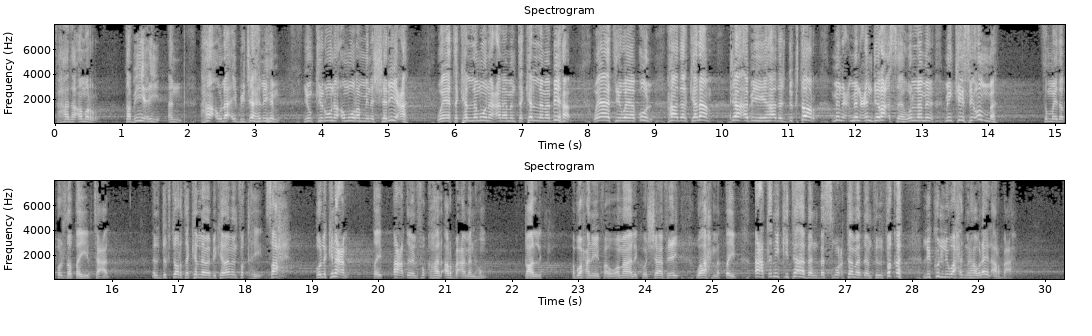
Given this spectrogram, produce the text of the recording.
فهذا أمر طبيعي أن هؤلاء بجهلهم ينكرون أمورا من الشريعة ويتكلمون على من تكلم بها. ويأتي ويقول هذا الكلام جاء به هذا الدكتور من, من عند رأسه ولا من, من كيس أمه. ثم إذا قلت له طيب تعال. الدكتور تكلم بكلام فقهي صح؟ قل لك نعم. طيب أعطني الفقهاء الأربعة من هم قال لك أبو حنيفة ومالك والشافعي وأحمد. طيب أعطني كتابا بس معتمدا في الفقه لكل واحد من هؤلاء الأربعة.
